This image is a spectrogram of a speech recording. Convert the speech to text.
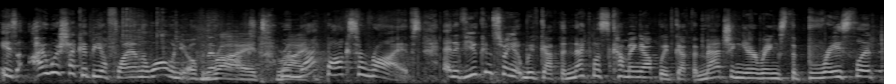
is I wish I could be a fly on the wall when you open that right, box. Right, When that box arrives, and if you can swing it, we've got the necklace coming up, we've got the matching earrings, the bracelet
